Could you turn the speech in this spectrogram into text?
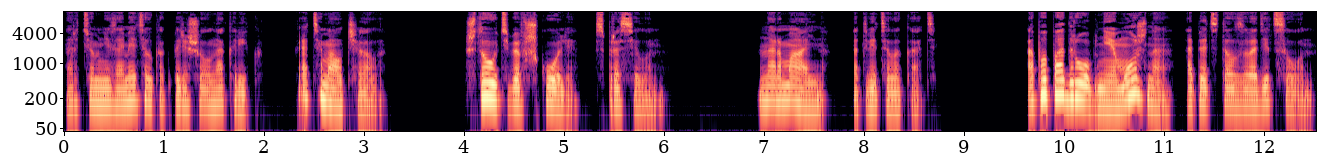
Артем не заметил, как перешел на крик. Катя молчала. «Что у тебя в школе?» — спросил он. «Нормально», — ответила Катя. «А поподробнее можно?» — опять стал заводиться он.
